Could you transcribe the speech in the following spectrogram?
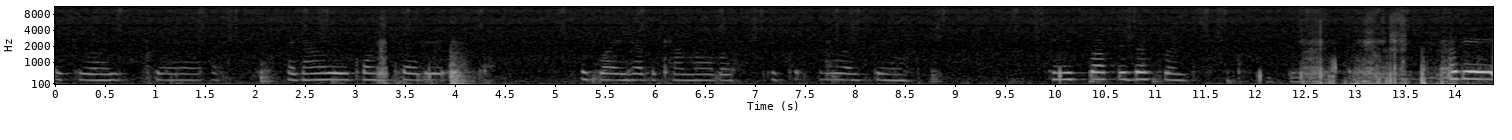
It's right there. I can't really point at it. That's why I have a camera, but it's right there. Can you spot the difference? Okay.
